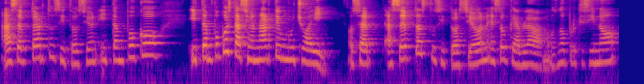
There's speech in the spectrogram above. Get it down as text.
Aceptar tu situación y tampoco, y tampoco estacionarte mucho ahí. O sea, aceptas tu situación, eso que hablábamos, ¿no? Porque si no,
